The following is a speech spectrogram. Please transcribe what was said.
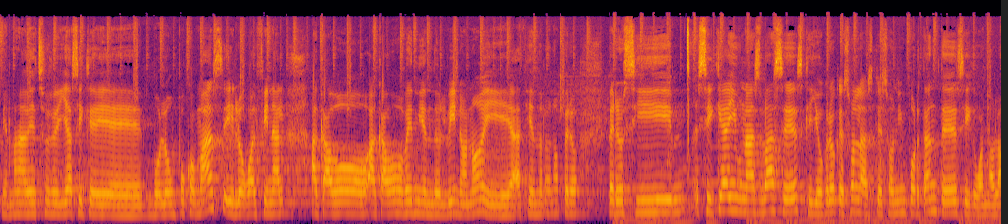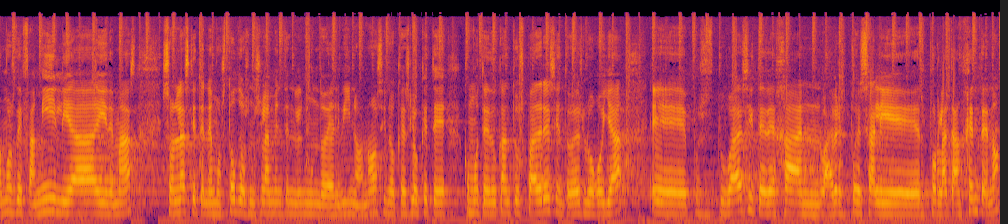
mi hermana de hecho ella sí que voló un poco más y luego al final acabó, acabó vendiendo el vino, ¿no? Y haciéndolo, ¿no? Pero, pero sí, sí que hay unas bases que yo creo que son las que son importantes y que cuando hablamos de familia y demás son las que tenemos todos, no solamente en el mundo del vino, ¿no? Sino que es lo que te, cómo te educan tus padres y entonces luego ya eh, pues tú vas y te dejan, a ver, puedes salir por la tangente, ¿no?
